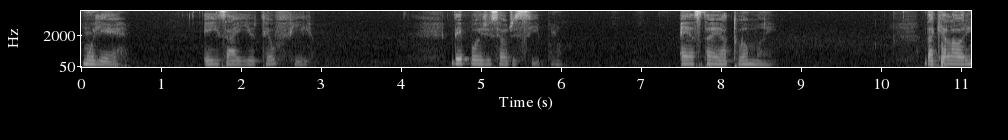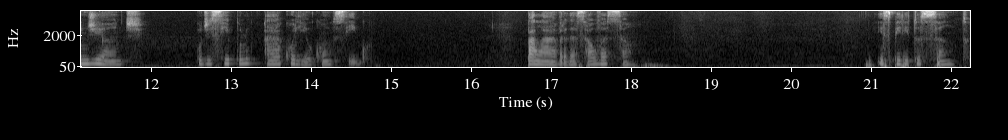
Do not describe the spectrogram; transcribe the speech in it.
Mulher, eis aí o teu filho. Depois disse ao discípulo: Esta é a tua mãe. Daquela hora em diante, o discípulo a acolheu consigo. Palavra da salvação. Espírito Santo,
